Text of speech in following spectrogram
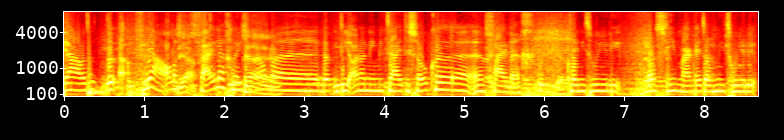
Ja, de- ja, alles Ja. is veilig, weet je Ja, wel. ja. Eh, dat- die anonimiteit is ook eh, eh, veilig. Ik weet niet hoe jullie dat zien, maar ik weet ook niet hoe jullie,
